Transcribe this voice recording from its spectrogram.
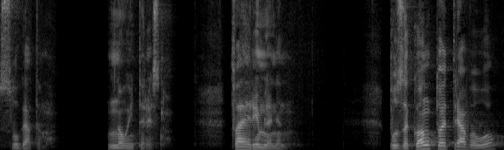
слугата му. Много интересно. Това е римлянин. По закон той е трябвало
